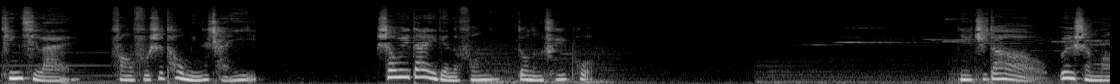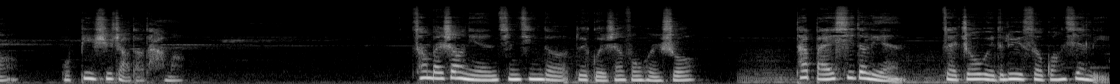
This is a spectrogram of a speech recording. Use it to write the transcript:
听起来仿佛是透明的蝉翼，稍微大一点的风都能吹破。你知道为什么我必须找到他吗？苍白少年轻轻地对鬼山逢魂说，他白皙的脸在周围的绿色光线里，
